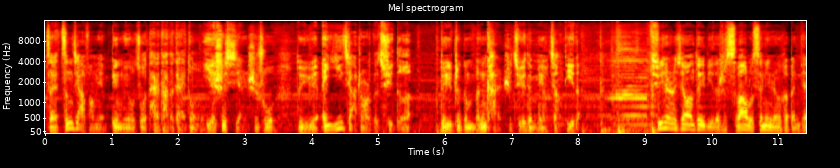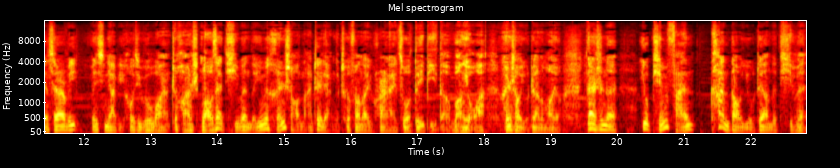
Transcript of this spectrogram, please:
在增驾方面并没有做太大的改动，也是显示出对于 A 一驾照的取得，对于这个门槛是绝对没有降低的。徐先生希望对比的是斯巴鲁森林人和本田 CR-V，问性价比、后期维护保养，这好像是老在提问的，因为很少拿这两个车放到一块来做对比的网友啊，很少有这样的网友。但是呢，又频繁看到有这样的提问，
